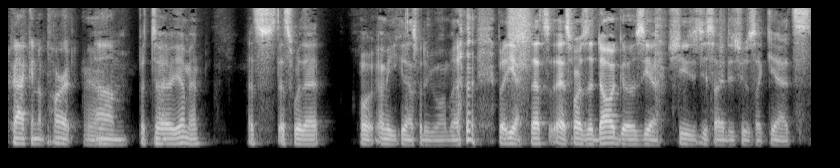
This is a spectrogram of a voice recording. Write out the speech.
cracking apart. Yeah. Um but uh, yeah, man, that's that's where that. Well, I mean, you can ask whatever you want, but but yeah, that's as far as the dog goes. Yeah, she's decided she was like, yeah, it's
